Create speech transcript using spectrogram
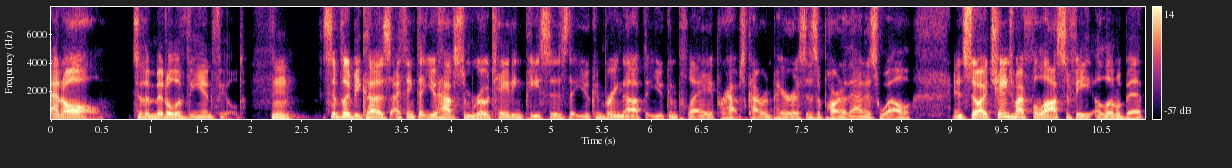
at all to the middle of the infield. Hmm. Simply because I think that you have some rotating pieces that you can bring up, that you can play. Perhaps Kyren Paris is a part of that as well. And so I changed my philosophy a little bit.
